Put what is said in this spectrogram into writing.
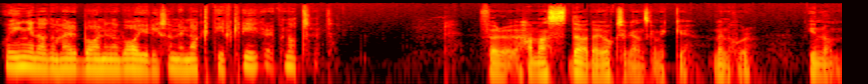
Och ingen av de här barnen var ju liksom en aktiv krigare på något sätt. För Hamas dödar ju också ganska mycket människor inom.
